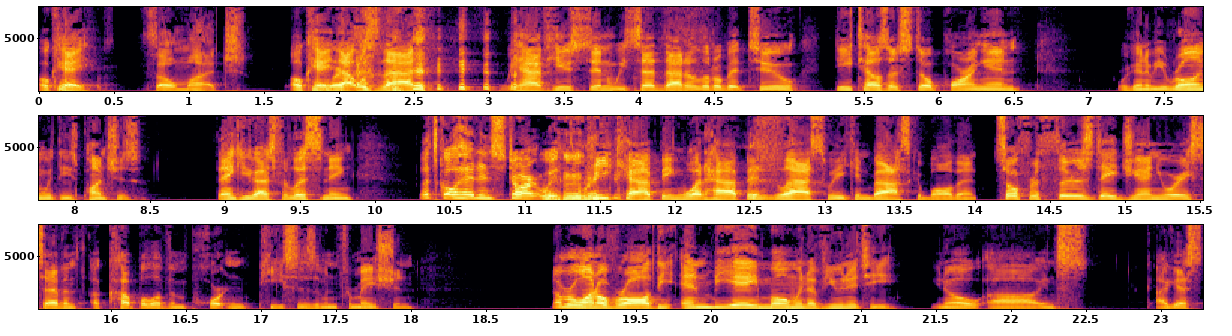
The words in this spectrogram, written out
Okay, so much. Okay, that was that. we have Houston. We said that a little bit too. Details are still pouring in. We're going to be rolling with these punches. Thank you guys for listening. Let's go ahead and start with recapping what happened last week in basketball then. So for Thursday, January 7th, a couple of important pieces of information. Number one, overall, the NBA moment of unity. You know, uh, in, I guess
